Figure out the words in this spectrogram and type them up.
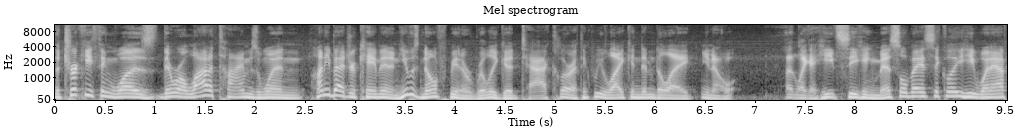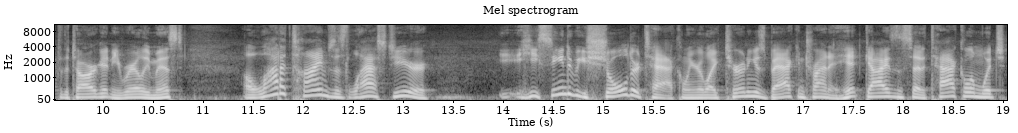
the tricky thing was there were a lot of times when Honey Badger came in and he was known for being a really good tackler. I think we likened him to like, you know, like a heat seeking missile basically. He went after the target and he rarely missed. A lot of times this last year, he seemed to be shoulder tackling or like turning his back and trying to hit guys instead of tackle them, which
